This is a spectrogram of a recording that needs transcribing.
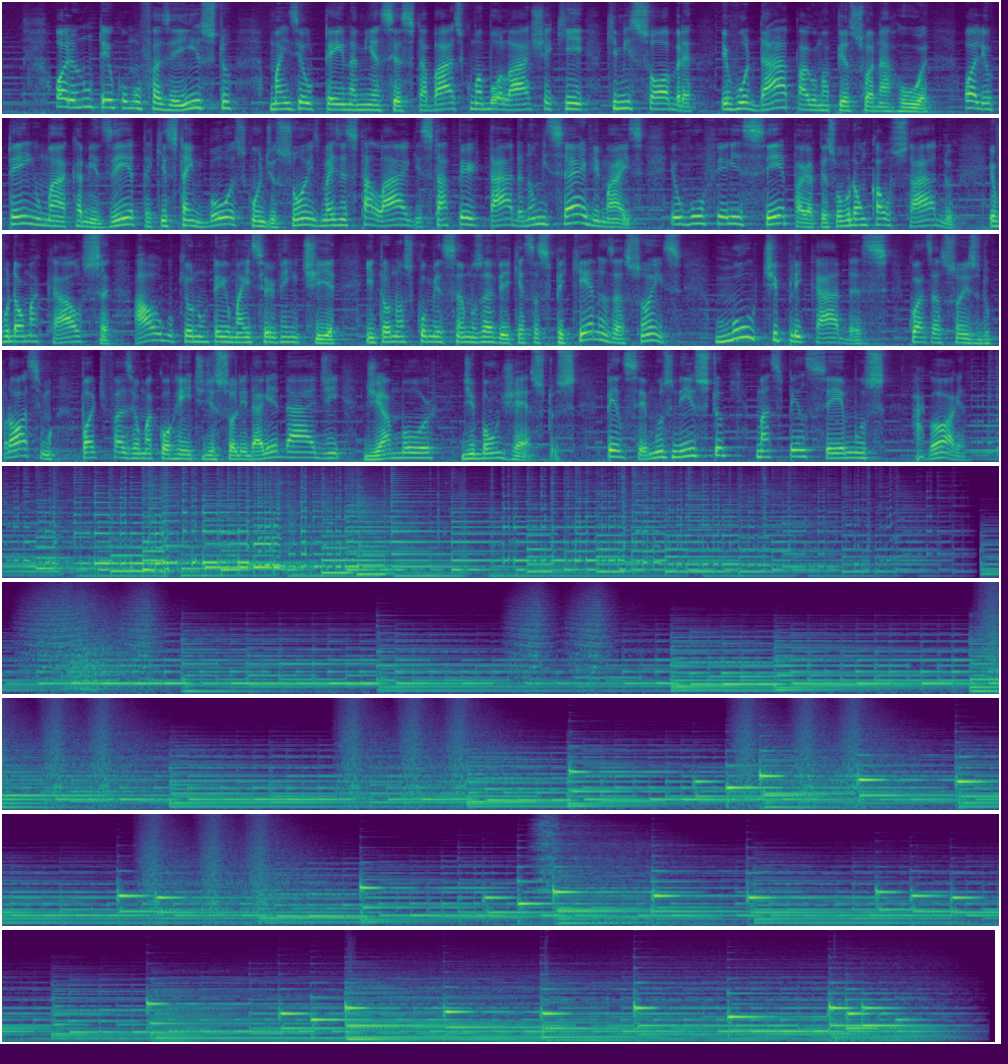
Olha, eu não tenho como fazer isto, mas eu tenho na minha cesta básica uma bolacha que, que me sobra. Eu vou dar para uma pessoa na rua. Olha, eu tenho uma camiseta que está em boas condições, mas está larga, está apertada, não me serve mais. Eu vou oferecer para a pessoa, vou dar um calçado, eu vou dar uma calça, algo que eu não tenho mais serventia. Então nós começamos a ver que essas pequenas ações multiplicadas com as ações do próximo, pode fazer uma corrente de solidariedade, de amor, de bons gestos. Pensemos nisto, mas pensemos agora.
